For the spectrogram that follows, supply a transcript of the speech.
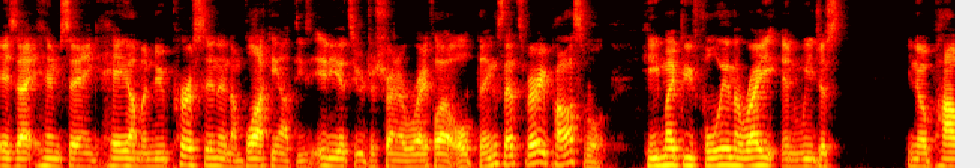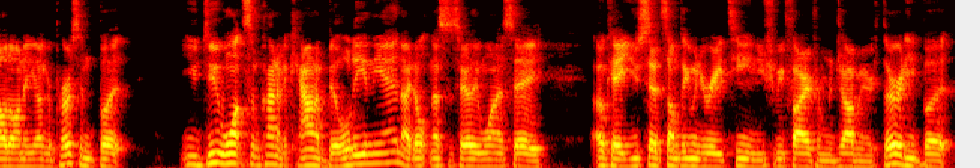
is that him saying, hey, I'm a new person and I'm blocking out these idiots who are just trying to rifle out old things? That's very possible. He might be fully in the right and we just, you know, piled on a younger person, but you do want some kind of accountability in the end. I don't necessarily want to say, okay, you said something when you're 18, you should be fired from a job when you're 30, but,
